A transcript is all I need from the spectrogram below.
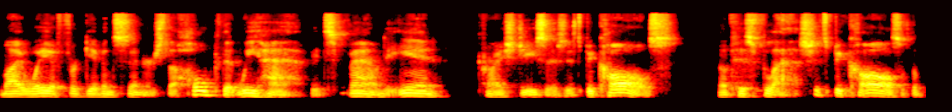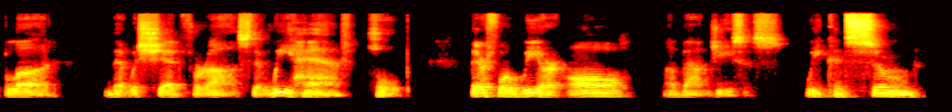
by way of forgiven sinners, the hope that we have, it's found in Christ Jesus. It's because of his flesh. It's because of the blood that was shed for us that we have hope. Therefore, we are all about Jesus. We consume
